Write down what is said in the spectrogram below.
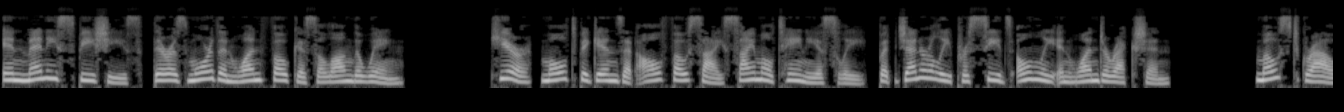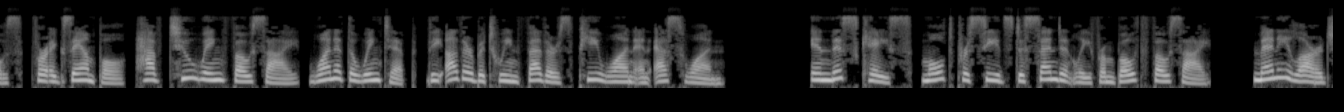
In many species, there is more than one focus along the wing. Here, molt begins at all foci simultaneously, but generally proceeds only in one direction. Most grouse, for example, have two wing foci, one at the wingtip, the other between feathers P1 and S1. In this case, molt proceeds descendantly from both foci. Many large,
